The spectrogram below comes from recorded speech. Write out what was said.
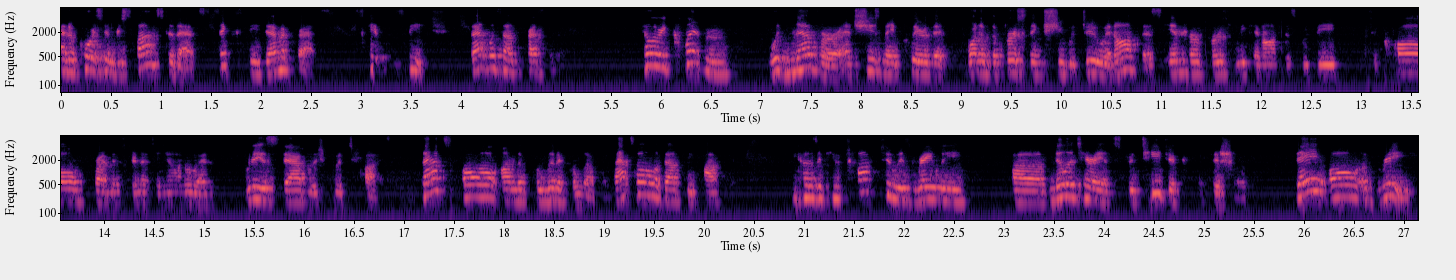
And of course, in response to that, 60 Democrats skipped the speech. That was unprecedented. Hillary Clinton would never, and she's made clear that one of the first things she would do in office, in her first week in office, would be to call Prime Minister Netanyahu and reestablish good ties. That's all on the political level. That's all about the optics. Because if you talk to Israeli uh, military and strategic officials, they all agree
